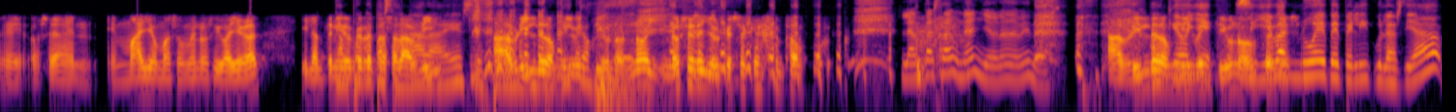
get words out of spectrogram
eh, o sea, en, en mayo más o menos iba a llegar, y la han tenido que retrasar a abril, ¿eh? a abril de 2021. No, no seré yo el que se queja tampoco. Le han pasado un año, nada menos. Abril de 2021. si llevan nueve películas ya,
